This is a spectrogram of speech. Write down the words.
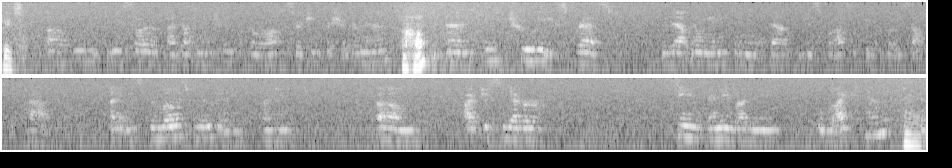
please. We, saw a documentary of the Searching for Sugar Man, Uh huh. and he truly expressed, without knowing anything about this philosophy, the Bodhisattva path, and it was the most moving. I mean, um, I've just never seen anybody like him Mm. in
